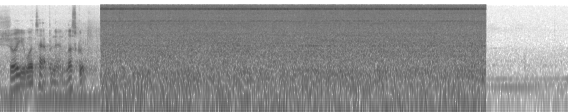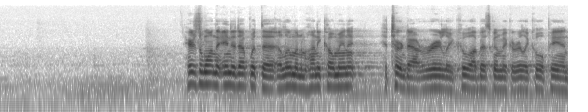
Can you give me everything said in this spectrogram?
show you what's happening. Let's go. Here's the one that ended up with the aluminum honeycomb in it. It turned out really cool. I bet it's gonna make a really cool pen.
